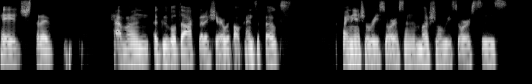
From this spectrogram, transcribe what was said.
page that I have on a Google Doc that I share with all kinds of folks, financial resource and emotional resources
